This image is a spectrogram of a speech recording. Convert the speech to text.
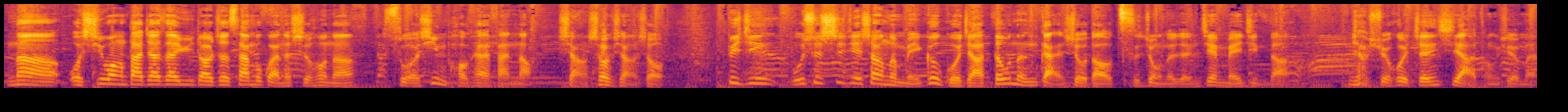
那我希望大家在遇到这三不管的时候呢，索性抛开烦恼，享受享受。毕竟不是世界上的每个国家都能感受到此种的人间美景的，要学会珍惜啊，同学们。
